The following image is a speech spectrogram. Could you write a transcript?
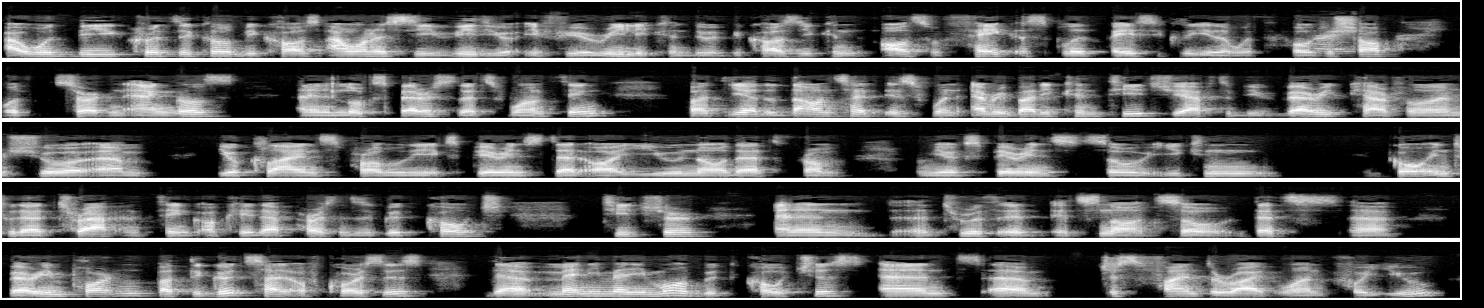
I would be critical because I want to see video if you really can do it because you can also fake a split basically either with Photoshop right. with certain angles and it looks better. So that's one thing. But yeah, the downside is when everybody can teach, you have to be very careful. I'm sure um, your clients probably experienced that, or you know that from from your experience. So you can go into that trap and think, okay, that person is a good coach, teacher, and then the truth, it, it's not. So that's uh, very important. But the good side, of course, is there are many, many more good coaches and um, just find the right one for you.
